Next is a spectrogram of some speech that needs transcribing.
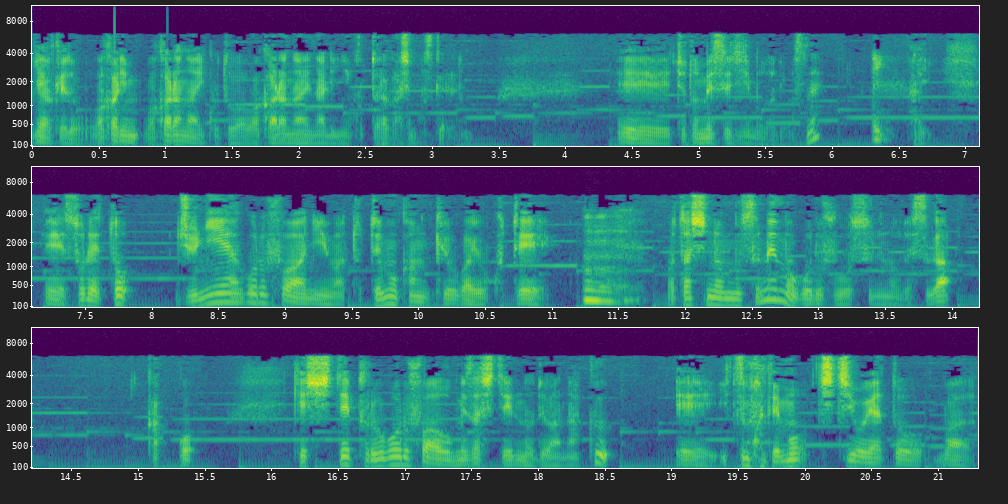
いやけど、わかり、わからないことはわからないなりにほったらかしますけれども。えー、ちょっとメッセージに戻りますね。はい。はい。えーそれと、ジュニアゴルファーにはとても環境が良くて、うん。私の娘もゴルフをするのですが、かっこ、決してプロゴルファーを目指しているのではなく、えーいつまでも父親と、まあ、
